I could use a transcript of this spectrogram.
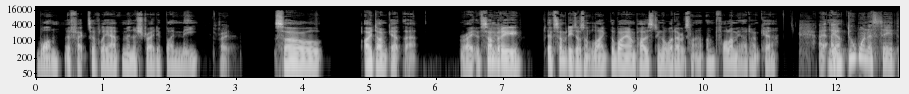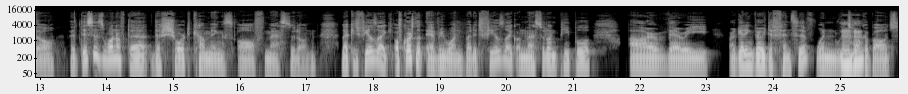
one effectively administrated by me. Right. So I don't get that. Right. If somebody if somebody doesn't like the way I'm posting or whatever, it's like unfollow me. I don't care. I, Yeah. I do want to say though that this is one of the the shortcomings of Mastodon. Like it feels like, of course, not everyone, but it feels like on Mastodon people are very are getting very defensive when we Mhm. talk about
